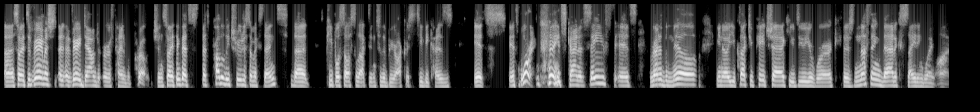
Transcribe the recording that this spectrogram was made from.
Uh, so it's a very much a, a very down to earth kind of approach, and so I think that's that's probably true to some extent that people self select into the bureaucracy because it's it's boring. it's kind of safe. It's run of the mill. You know, you collect your paycheck, you do your work. There's nothing that exciting going on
